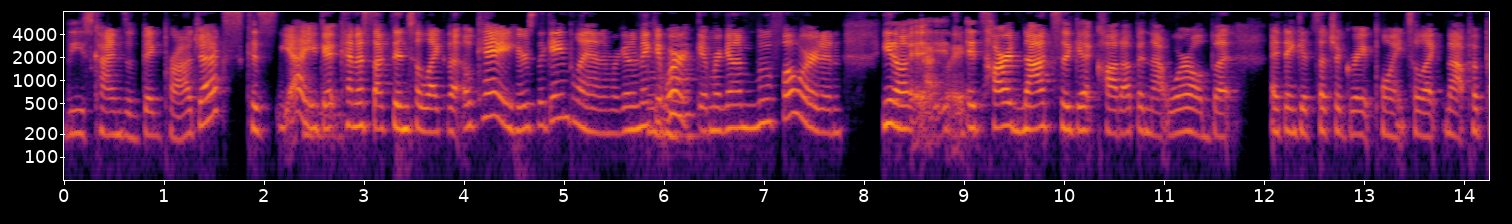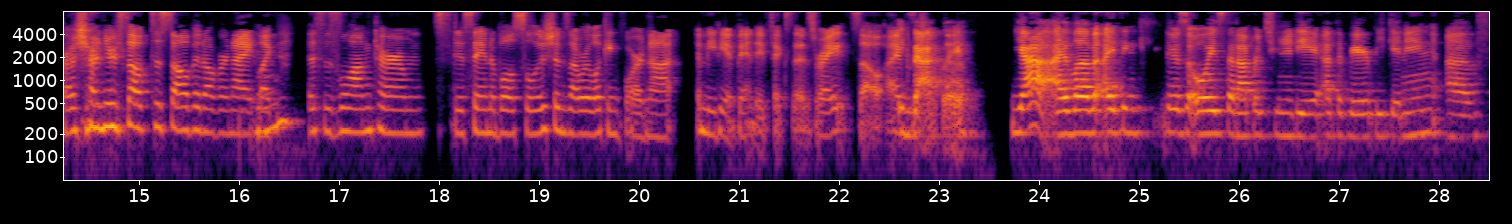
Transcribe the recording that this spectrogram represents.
these kinds of big projects because yeah you get mm-hmm. kind of sucked into like the okay here's the game plan and we're going to make mm-hmm. it work and we're going to move forward and you know exactly. it, it's hard not to get caught up in that world but I think it's such a great point to like not put pressure on yourself to solve it overnight. Mm-hmm. Like this is long term sustainable solutions that we're looking for, not immediate band aid fixes, right? So I exactly. Yeah, I love I think there's always that opportunity at the very beginning of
